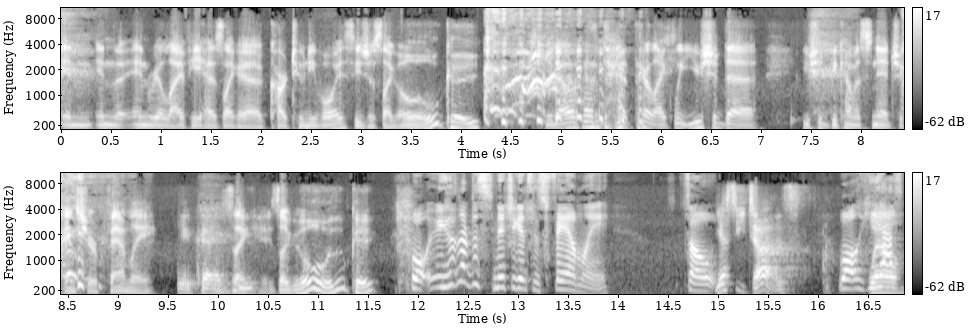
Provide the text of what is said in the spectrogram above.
in in the in real life he has like a cartoony voice. He's just like, "Oh, okay," you know. they're, they're like, well, "You should uh, you should become a snitch against your family." Because He's like, he's like, "Oh, okay." Well, he doesn't have to snitch against his family. So, yes, he does. well, he Well- has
